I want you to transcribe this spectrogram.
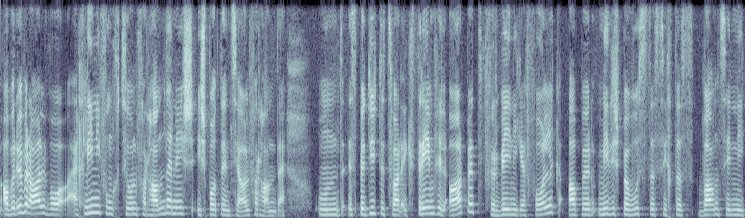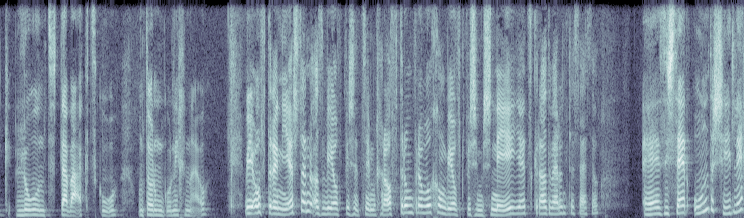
Aber überall, wo eine kleine Funktion vorhanden ist, ist Potenzial vorhanden. Und es bedeutet zwar extrem viel Arbeit für wenig Erfolg, aber mir ist bewusst, dass sich das wahnsinnig lohnt, diesen Weg zu gehen. Und darum gehe ich ihn auch. Wie oft trainierst du denn? Also wie oft bist du jetzt im Kraftraum pro Woche und wie oft bist du im Schnee jetzt gerade während der Saison? Äh, es ist sehr unterschiedlich.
